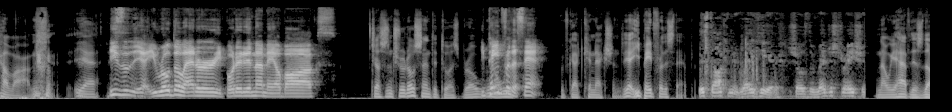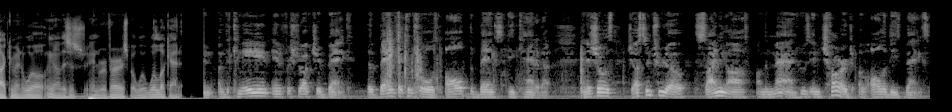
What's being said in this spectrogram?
come on. yeah. He's yeah. He wrote the letter. He put it in the mailbox. Justin Trudeau sent it to us, bro. He You paid know, for we- the stamp. We've got connections. Yeah, he paid for the stamp. This document right here shows the registration Now we have this document. We'll, you know, this is in reverse, but we'll we'll look at it. of the Canadian Infrastructure Bank, the bank that controls all the banks in Canada. And it shows Justin Trudeau signing off on the man who's in charge of all of these banks,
